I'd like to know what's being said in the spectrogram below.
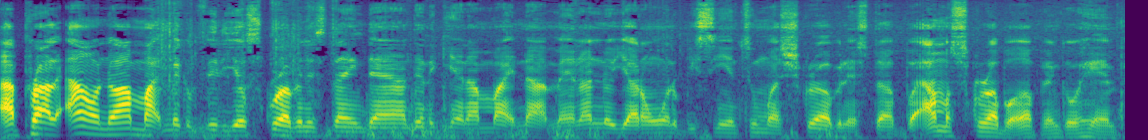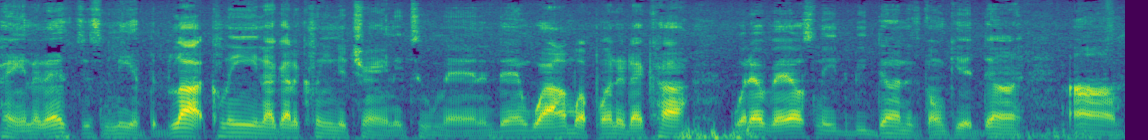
I probably, I don't know, I might make a video scrubbing this thing down. Then again, I might not, man. I know y'all don't want to be seeing too much scrubbing and stuff, but I'm going to scrub her up and go ahead and paint it. That's just me. If the block clean, I got to clean the training too, man. And then while I'm up under that car, whatever else need to be done is going to get done. Um,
